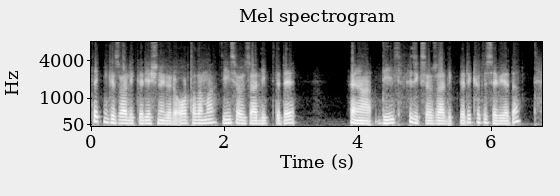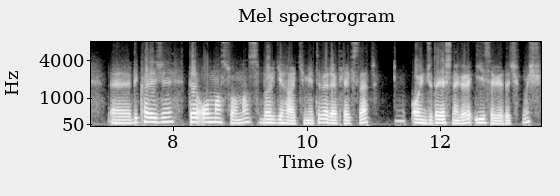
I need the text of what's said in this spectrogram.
Teknik özellikleri yaşına göre ortalama, zihinsel özellikleri fena değil, fiziksel özellikleri kötü seviyede. Ee, bir kaleci de olmazsa olmaz bölge hakimiyeti ve refleksler. Oyuncu da yaşına göre iyi seviyede çıkmış.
